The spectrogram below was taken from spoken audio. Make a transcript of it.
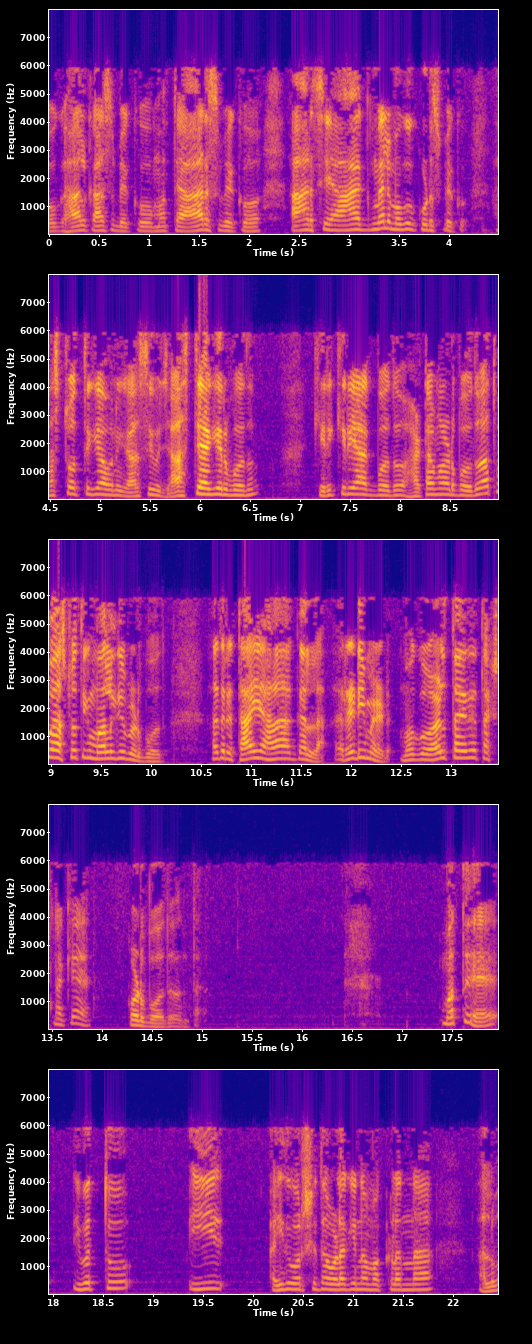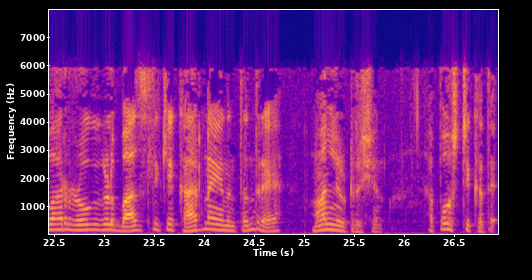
ಹೋಗಿ ಹಾಲು ಕಾಸಬೇಕು ಮತ್ತೆ ಆರಿಸ್ಬೇಕು, ಆರಿಸಿ ಆದ್ಮೇಲೆ ಮಗು ಕುಡಿಸ್ಬೇಕು. ಅಷ್ಟೊತ್ತಿಗೆ ಅವನಿಗೆ ಹಸಿವು ಜಾಸ್ತಿ ಆಗಿರ್ಬೋದು, ಕಿರಿಕಿರಿ ಆಗ್ಬೋದು, ಹಠ ಮಾಡ್ಬೋದು, ಅಥವಾ ಅಷ್ಟೊತ್ತಿಗೆ ಮಲಗಿ ಬಿಡ್ಬೋದು. ಆದರೆ ತಾಯಿ ಹಾಗಲ್ಲ, ರೆಡಿಮೇಡ್, ಮಗು ಅಳ್ತಾ ಇದೆ ತಕ್ಷಣಕ್ಕೆ ಕೊಡ್ಬೋದು ಅಂತ. ಮತ್ತೆ ಇವತ್ತು ಈ ಐದು ವರ್ಷದ ಒಳಗಿನ ಮಕ್ಕಳನ್ನ ಹಲವಾರು ರೋಗಗಳು ಬಾಧಿಸಲಿಕ್ಕೆ ಕಾರಣ ಏನಂತಂದ್ರೆ ಮಾಲ್ ನ್ಯೂಟ್ರಿಷನ್ ಅಪೌಷ್ಟಿಕತೆ.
